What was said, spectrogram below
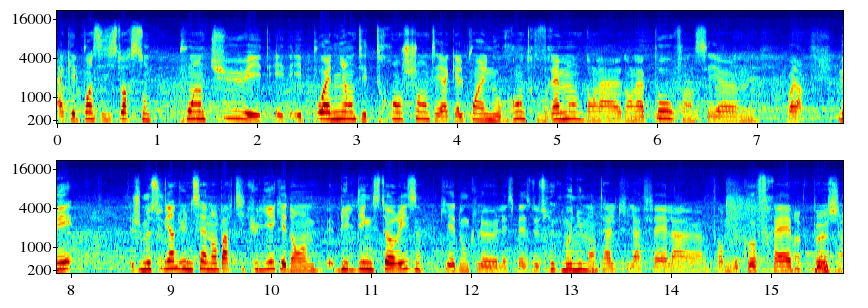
à quel point ces histoires sont pointues et, et- et poignantes et tranchantes et à quel point elles nous rentrent vraiment dans la, dans la peau. Enfin, c'est euh, voilà. Mais je me souviens d'une scène en particulier qui est dans Building Stories, qui est donc le- l'espèce de truc monumental qu'il a fait là, en forme de coffret. Un puzzle.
